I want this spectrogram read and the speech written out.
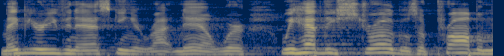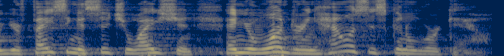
Maybe you're even asking it right now, where we have these struggles, a problem, and you're facing a situation, and you're wondering, how is this going to work out?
